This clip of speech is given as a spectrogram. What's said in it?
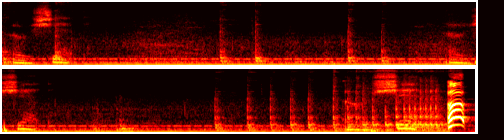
Oh shit. Oh shit. Oh shit. Up!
